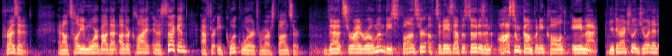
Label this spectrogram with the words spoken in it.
president. And I'll tell you more about that other client in a second after a quick word from our sponsor. That's right, Roman. The sponsor of today's episode is an awesome company called AMAC. You can actually join an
